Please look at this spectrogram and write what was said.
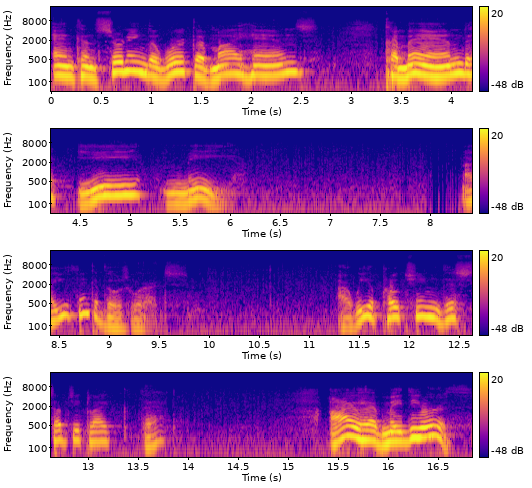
and concerning the work of my hands, command ye me. Now you think of those words. Are we approaching this subject like that? I have made the earth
